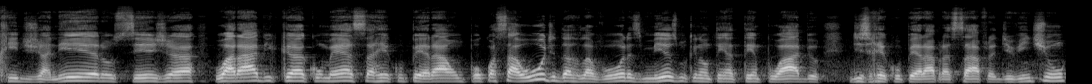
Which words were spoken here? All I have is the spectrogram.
Rio de Janeiro, ou seja, o Arábica começa a recuperar um pouco a saúde das lavouras, mesmo que não tenha tempo hábil de se recuperar para a safra de 21,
